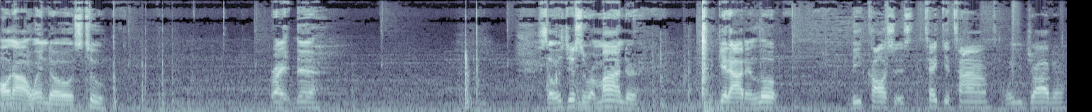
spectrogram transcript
on our windows too. Right there. So it's just a reminder to get out and look, be cautious, take your time when you're driving,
